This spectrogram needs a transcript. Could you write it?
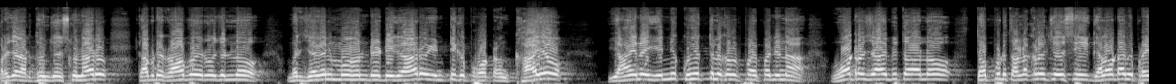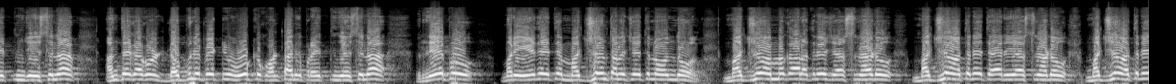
ప్రజలు అర్థం చేసుకున్నారు. కాబట్టి రాబోయే రోజుల్లో మరి జగన్మోహన్ రెడ్డి గారు ఇంటికి పోవటం ఖాయం. ఆయన ఎన్ని కుయుక్తులు ప- పన్నిన ఓటర్ జాబితాలో తప్పుడు తడకలు చేసి గెలవడానికి ప్రయత్నం చేసినా అంతేకాకుండా డబ్బులు పెట్టి ఓట్లు కొనడానికి ప్రయత్నం చేసినా రేపు మరి ఏదైతే మద్యం తన చేతిలో ఉందో మద్యం అమ్మకాలు అతనే చేస్తున్నాడు మద్యం అతనే తయారు చేస్తున్నాడు మద్యం అతనే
